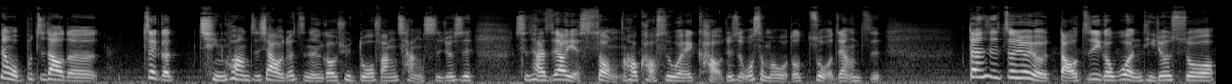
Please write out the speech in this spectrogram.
那我不知道的这个情况之下，我就只能够去多方尝试，就是审查资料也送，然后考试我也考，就是我什么我都做这样子。但是这就有导致一个问题，就是说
